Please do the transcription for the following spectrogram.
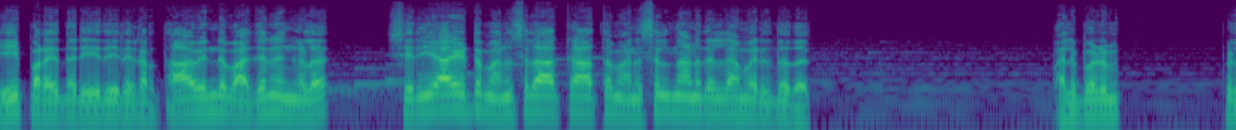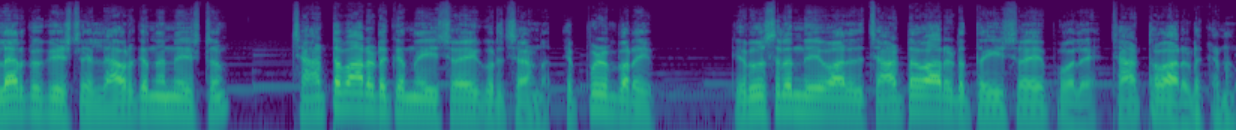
ഈ പറയുന്ന രീതിയിൽ കർത്താവിന്റെ വചനങ്ങൾ ശരിയായിട്ട് മനസ്സിലാക്കാത്ത മനസ്സിൽ നിന്നാണ് ഇതെല്ലാം വരുന്നത്. പലപ്പോഴും പിള്ളേർക്കൊക്കെ ഇഷ്ടം എല്ലാവർക്കും തന്നെ ഇഷ്ടം ചാട്ടവാറെടുക്കുന്ന ഈശോയെക്കുറിച്ചാണ്. എപ്പോഴും പറയും ജെറൂസലം ദൈവാലയത്തിൽ ചാട്ടവാറെടുത്ത ഈശോയെ പോലെ ചാട്ടവാറെടുക്കണം.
